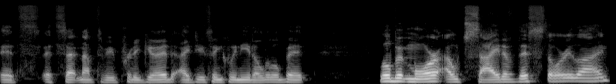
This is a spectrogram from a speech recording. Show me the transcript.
it's it's setting up to be pretty good. I do think we need a little bit a little bit more outside of this storyline.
